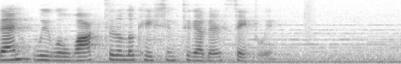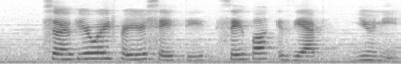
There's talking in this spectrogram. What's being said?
Then we will walk to the location together safely. So if you're worried for your safety, SafeWalk is the app you need.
